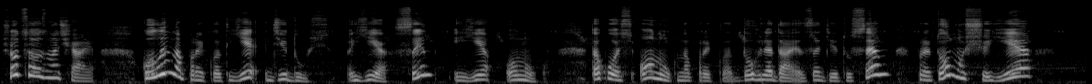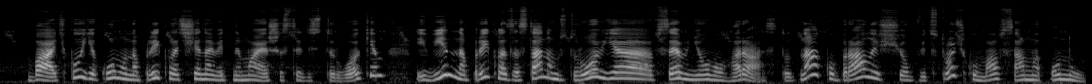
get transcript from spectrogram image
Що це означає? Коли, наприклад, є дідусь, є син і є онук. Так ось онук, наприклад, доглядає за дідусем, при тому, що є батько, якому, наприклад, ще навіть немає 60 років, і він, наприклад, за станом здоров'я все в нього гаразд. Однак обрали, щоб відстрочку мав саме онук.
